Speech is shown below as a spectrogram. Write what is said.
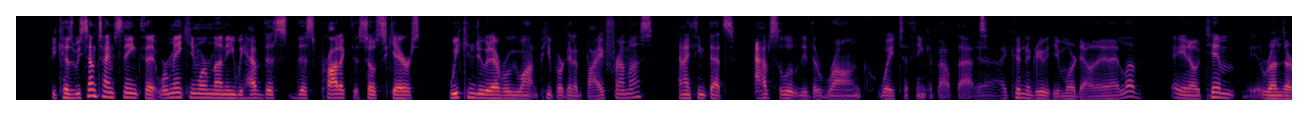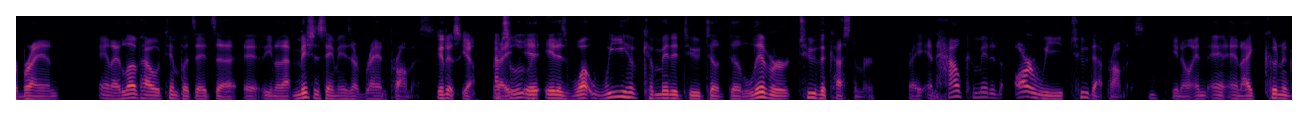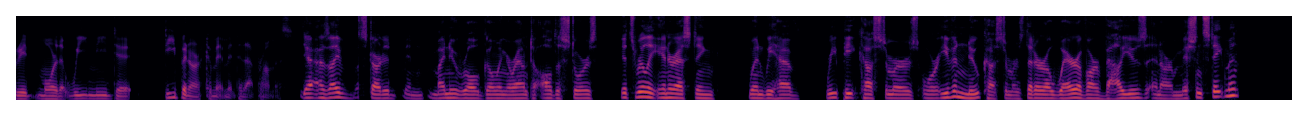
Because we sometimes think that we're making more money, we have this this product that's so scarce, we can do whatever we want, people are going to buy from us, and I think that's absolutely the wrong way to think about that. Yeah, I couldn't agree with you more, Down. And I love, you know, Tim runs our brand, and I love how Tim puts it. It's a, it- you know, that mission statement is our brand promise. it is, yeah. right? Absolutely. It, it is what we have committed to to deliver to the customer, right? And how committed are we to that promise? Mm. You know, and, and and I couldn't agree more that we need to deepen our commitment to that promise. Yeah, as I've started in my new role going around to all the stores, it's really interesting when we have repeat customers or even new customers that are aware of our values and our mission statement.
